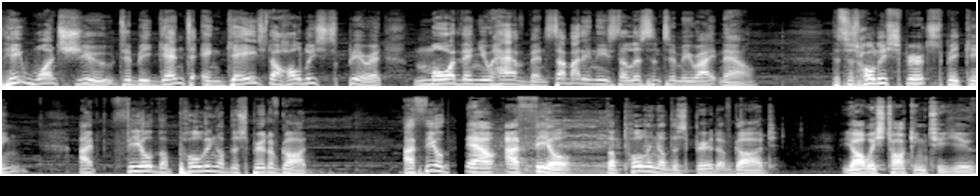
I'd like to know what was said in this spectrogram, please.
He wants you to begin to engage the Holy Spirit more than you have been. Somebody needs to listen to me right now. This is Holy Spirit speaking. I feel the pulling of the Spirit of God. I feel now, I feel the pulling of the Spirit of God. Yahweh's talking to you.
